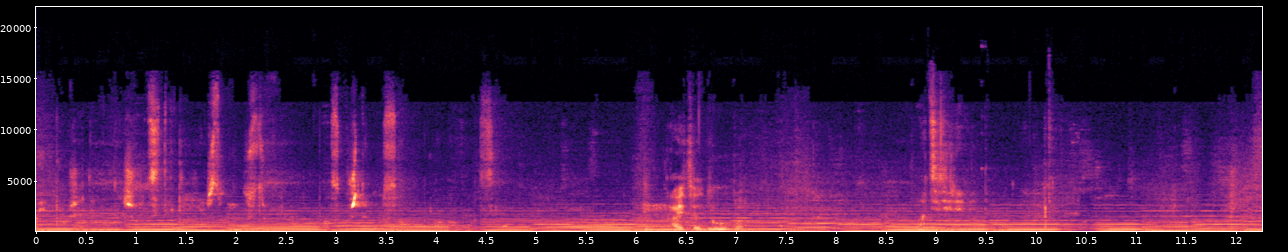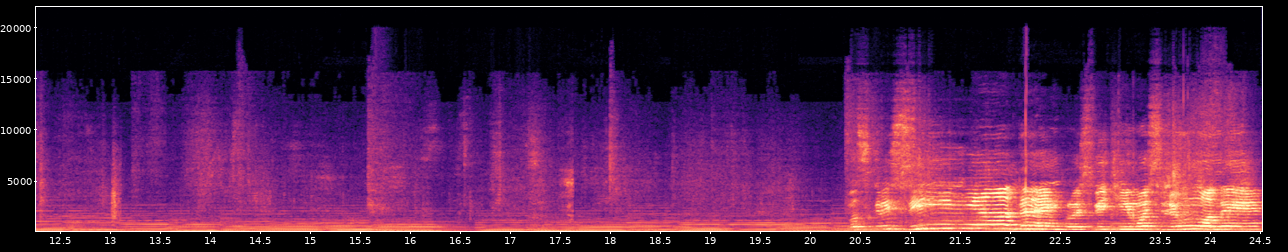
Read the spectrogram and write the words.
Ой, Боже, не що це таке? Я ж свою устроїла маску ж таку саму. А це друга. Просвітімось, люди,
